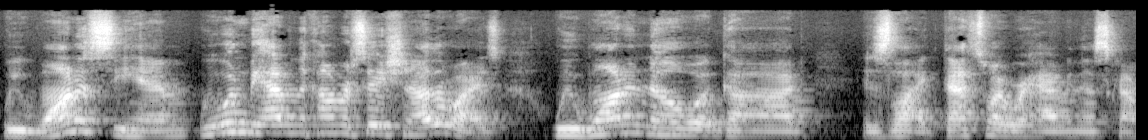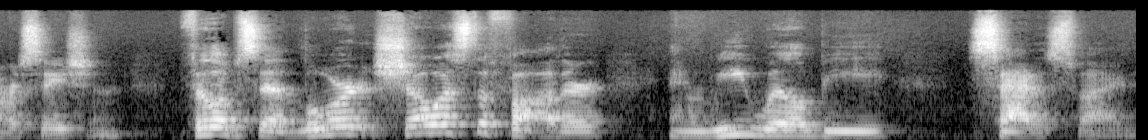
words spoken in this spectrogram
We want to see him. We wouldn't be having the conversation otherwise. We want to know what God is like. That's why we're having this conversation. Philip said, Lord, show us the Father, and we will be satisfied.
